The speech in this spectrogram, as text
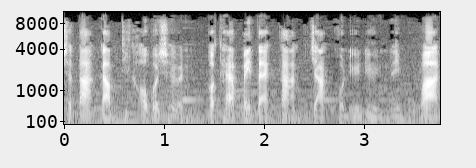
ชะตากรรมที่เขาเผชิญก็แทบไม่แตกต่างจากคนอื่นๆ ในหมู่บ้าน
